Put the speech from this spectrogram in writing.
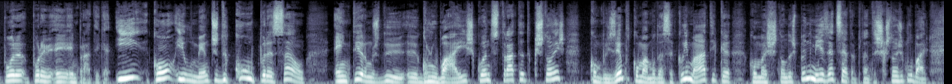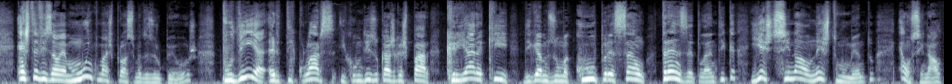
pôr, pôr em, em prática. E com elementos de cooperação em termos de uh, globais quando se trata de questões como, por exemplo, como a mudança climática, como a gestão das pandemias, etc. Portanto, as questões globais. Esta visão é muito mais próxima dos europeus, podia articular-se e, como diz o Carlos Gaspar, criar aqui, digamos, uma cooperação transatlântica e este sinal, neste momento, é um sinal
